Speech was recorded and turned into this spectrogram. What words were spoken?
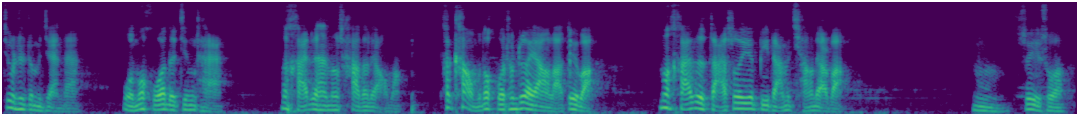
就是这么简单。我们活得精彩，那孩子还能差得了吗？他看我们都活成这样了，对吧？那孩子咋说也比咱们强点吧？嗯，所以说，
